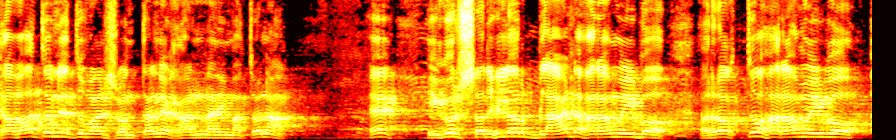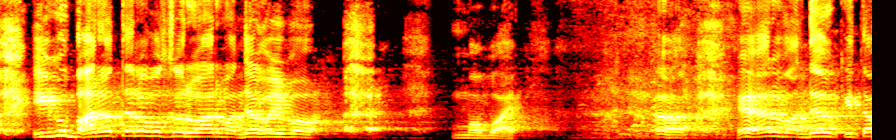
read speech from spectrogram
খাবা তো নে তোমার সন্তানে খান নাই, মাতো না। হ্যাঁ ইগুর শরীরের ব্লাড হারাম হইব রক্ত হারাম হইব, ইগু বারো তেরো বছর হওয়ার বাদে হইব। মোবাইল এর বাদেও কিতা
